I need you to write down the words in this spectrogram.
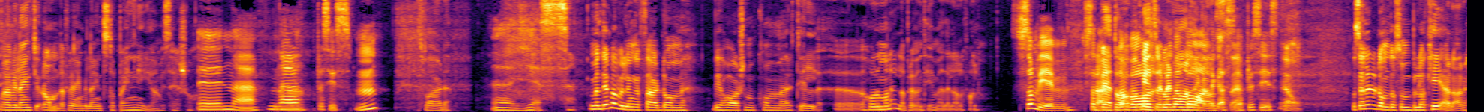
och jag ville inte göra om det för jag ville inte stoppa in nya om vi säger så. Eh, nej, nej, precis. Mm. Så är det. Eh, yes. Men det var väl ungefär de vi har som kommer till eh, hormonella preventivmedel i alla fall. Som vi sådär, Vet de, val, åtminstone de, vanligaste. vanligaste. Ja, precis. Ja. Och sen är det de då som blockerar,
